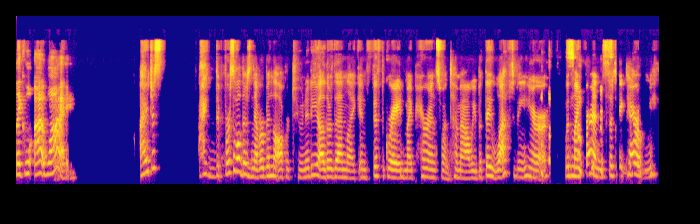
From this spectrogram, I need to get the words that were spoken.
Like, wh- why? I just, I first of all, there's never been the opportunity other than like in fifth grade, my parents went to Maui, but they left me here with my friends to take care of me.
